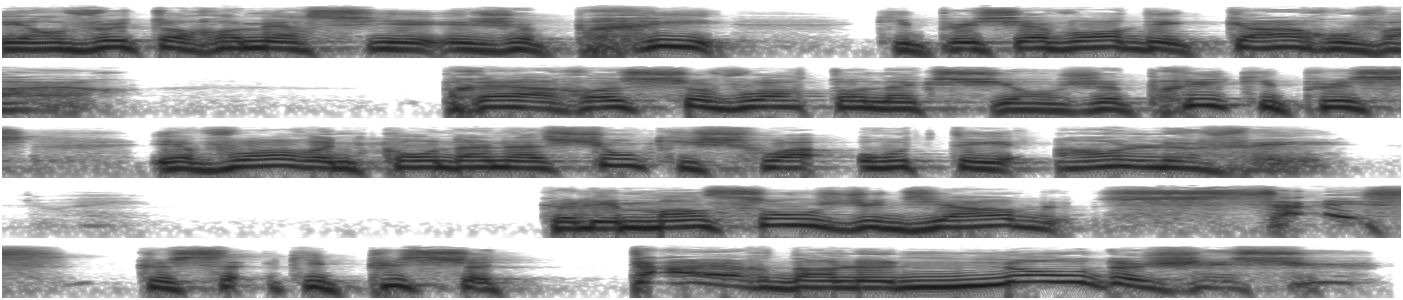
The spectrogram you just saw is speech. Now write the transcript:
Et on veut te remercier et je prie qu'il puisse y avoir des cœurs ouverts, prêts à recevoir ton action. Je prie qu'il puisse y avoir une condamnation qui soit ôtée, enlevée. Que les mensonges du diable cessent, qu'ils puissent se taire dans le nom de Jésus.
